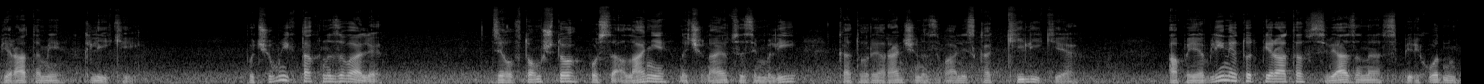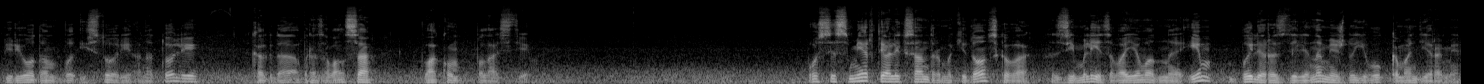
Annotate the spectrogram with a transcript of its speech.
пиратами Кликий. Почему их так называли? Дело в том, что после Алании начинаются земли, которые раньше назывались как Киликия. А появление тут пиратов связано с переходным периодом в истории Анатолии, когда образовался вакуум власти. После смерти Александра Македонского земли, завоеванные им, были разделены между его командирами.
